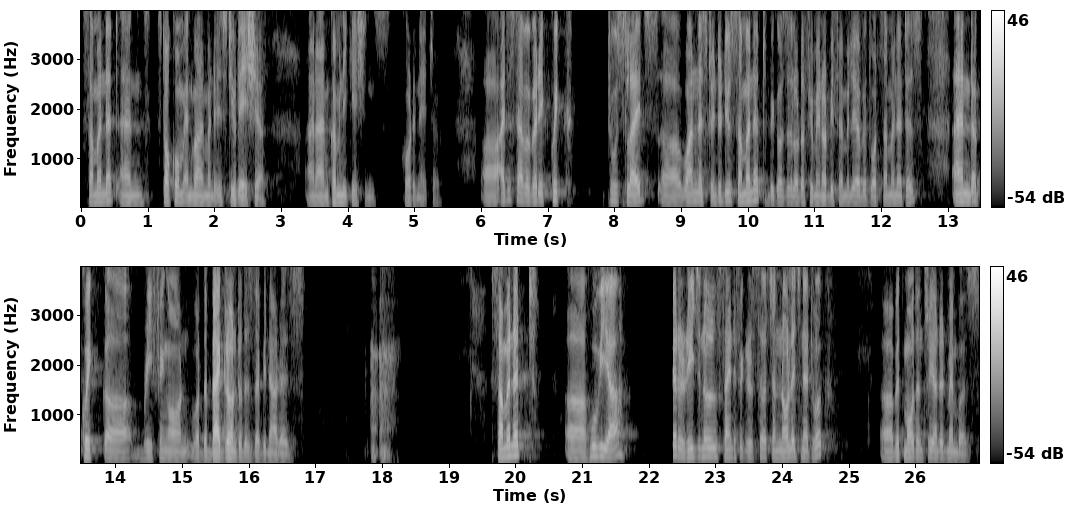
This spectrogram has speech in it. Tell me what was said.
SUMERNET and Stockholm Environment Institute Asia, and I'm communications coordinator. Uh, I just have a very quick two slides. Uh, one is to introduce SUMERNET because a lot of you may not be familiar with what SUMERNET is, and a quick uh, briefing on what the background to this webinar is. SUMERNET, uh, who we are, we're a regional scientific research and knowledge network uh, with more than 300 members.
